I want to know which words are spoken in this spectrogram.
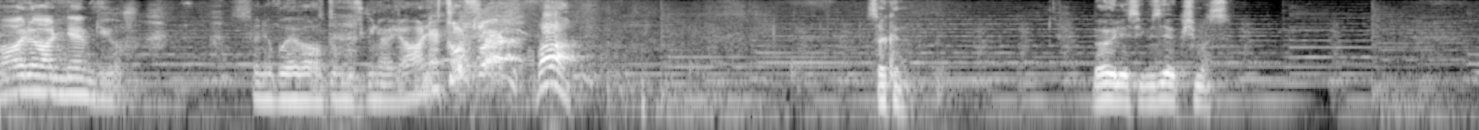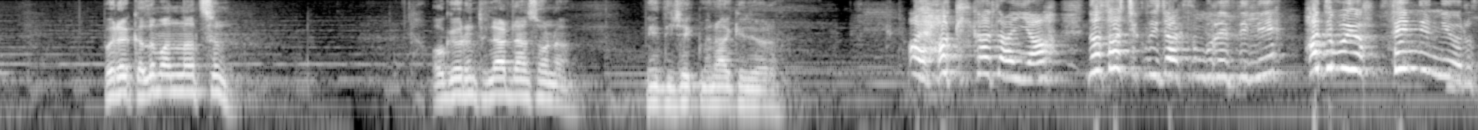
Hala annem diyor. Seni bu eve aldığımız güne lanet olsun. Baba! Sakın. Böylesi bize yakışmaz. Bırakalım anlatsın. O görüntülerden sonra ne diyecek merak ediyorum. Ay hakikaten ya. Nasıl açıklayacaksın bu rezilliği? Hadi buyur seni dinliyoruz.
